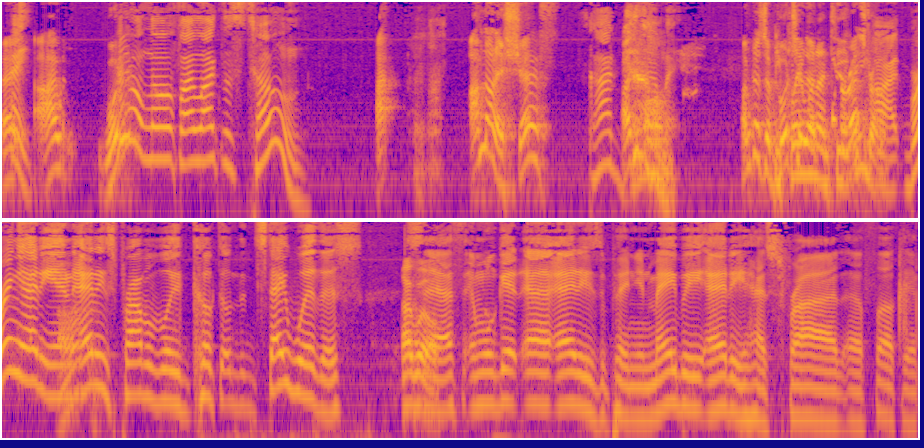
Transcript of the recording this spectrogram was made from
Hey, Hey, I would. I it? don't know if I like this tone. I'm not a chef. God I just- damn it. I'm just a You butcher one at on a TV? All restaurant. right, bring Eddie in. Oh. Eddie's probably cooked. Stay with us, I will. Seth, and we'll get uh, Eddie's opinion. Maybe Eddie has fried a fucking.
